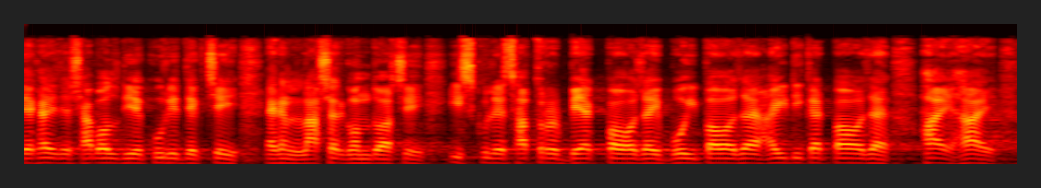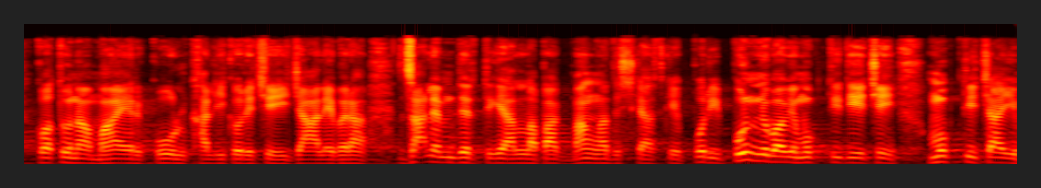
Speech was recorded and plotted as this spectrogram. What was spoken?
দেখায় যে শাবল দিয়ে কুড়ে দেখছে। এখানে লাশের গন্ধ আছে স্কুলে ছাত্রর ব্যাগ পাওয়া যায়, বই পাওয়া যায়, আইডি কার্ড পাওয়া যায়। হায় হায়, কত না মায়ের কোল খালি করেছে এই জালেমেরা। জালেমদের থেকে আল্লাহ পাক বাংলাদেশকে আজকে পরিপূর্ণভাবে মুক্তি দিয়েছে। মুক্তি চাই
